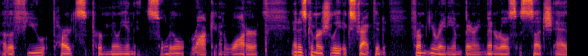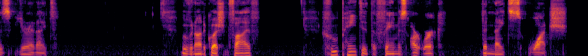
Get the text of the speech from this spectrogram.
of a few parts per million in soil, rock, and water, and is commercially extracted from uranium bearing minerals such as uraninite. Moving on to question five Who painted the famous artwork, The Night's Watch?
